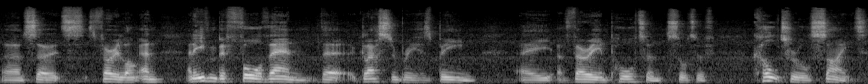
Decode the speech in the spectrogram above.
Uh, so it's it's very long, and and even before then, the, Glastonbury has been a, a very important sort of cultural site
